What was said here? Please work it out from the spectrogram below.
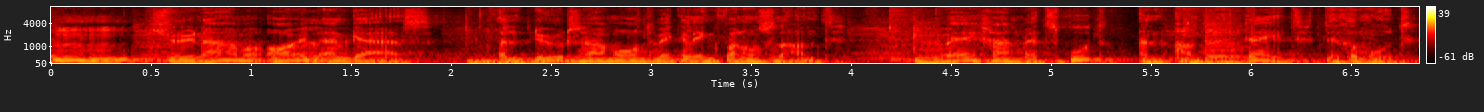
Mhm, Suriname Oil and Gas. Een duurzame ontwikkeling van ons land. Wij gaan met spoed een andere tijd tegemoet.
